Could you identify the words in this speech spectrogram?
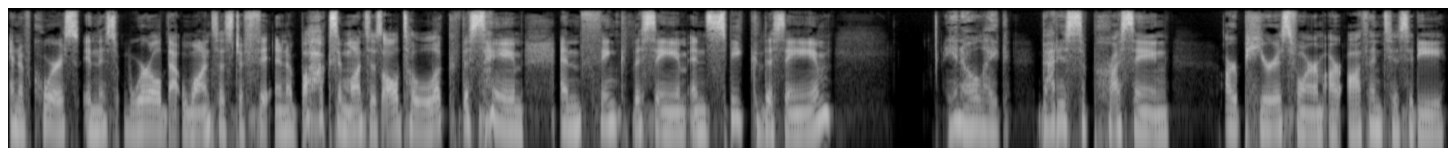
and of course, in this world that wants us to fit in a box and wants us all to look the same and think the same and speak the same, you know, like that is suppressing our purest form, our authenticity,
